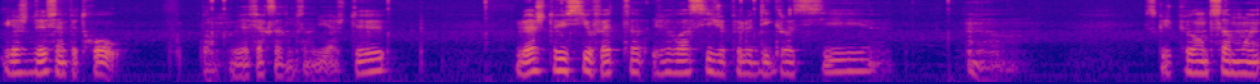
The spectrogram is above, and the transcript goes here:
du H2 c'est un peu trop, bon, on va faire ça comme ça, du H2, le H2 ici, au fait, je vais voir si je peux le dégraisser. Est-ce que je peux rendre ça moins...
